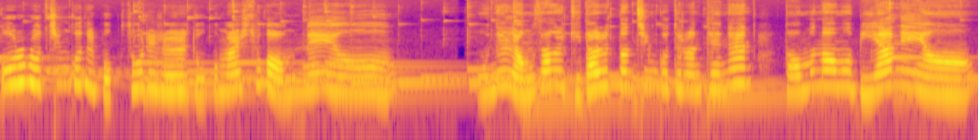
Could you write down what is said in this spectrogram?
뽀로로 친구들 목소리를 녹음할 수가 없네요. 오늘 영상을 기다렸던 친구들한테는 너무너무 미안해요.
